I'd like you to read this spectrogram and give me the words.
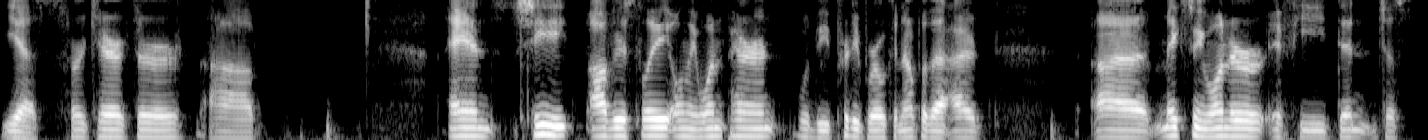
Yes, her character, uh, and she obviously only one parent would be pretty broken up with that. I uh, makes me wonder if he didn't just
